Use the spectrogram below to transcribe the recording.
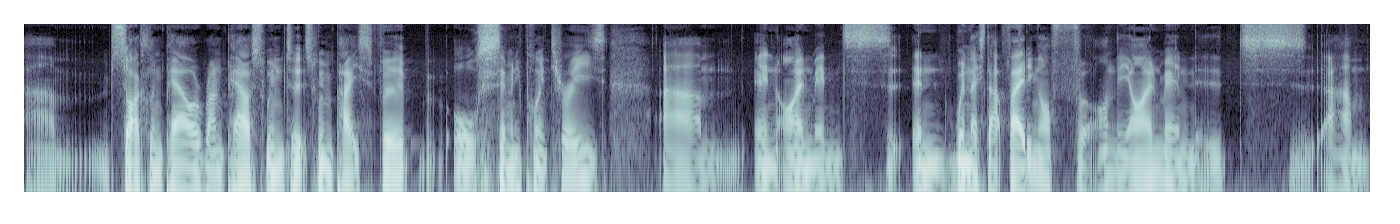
um, cycling power, run power, swim to swim pace for all seventy point threes. Um, and Ironmans, and when they start fading off on the Ironman, it's um,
